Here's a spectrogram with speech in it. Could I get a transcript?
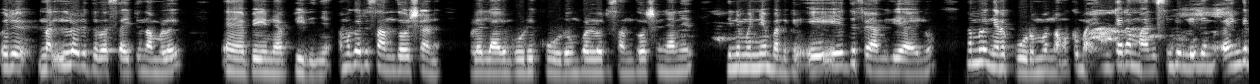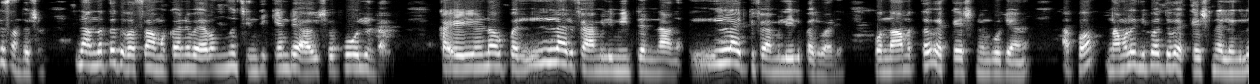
ഒരു നല്ലൊരു ദിവസമായിട്ട് നമ്മൾ പിന്നെ പിരിഞ്ഞ്. നമുക്കൊരു സന്തോഷമാണ് നമ്മളെല്ലാവരും കൂടി കൂടുമ്പോൾ ഉള്ള ഒരു സന്തോഷം. ഞാൻ ഇതിന് മുന്നേ പറഞ്ഞു ഏത് ഫാമിലി ആയാലും നമ്മളിങ്ങനെ കൂടുമ്പോൾ നമുക്ക് ഭയങ്കര മനസ്സിന്റെ ഉള്ളിൽ ഭയങ്കര സന്തോഷം. പിന്നെ അന്നത്തെ ദിവസം നമുക്ക് അതിന് വേറെ ഒന്നും ചിന്തിക്കേണ്ട ആവശ്യം പോലും ഉണ്ടാവും കഴിയണ ഇപ്പൊ എല്ലാവരും ഫാമിലി മീറ്റ് തന്നെയാണ് എല്ലാവർക്കും ഫാമിലിയിൽ പരിപാടി. ഒന്നാമത്തെ വെക്കേഷനും കൂടിയാണ്. അപ്പോൾ നമ്മൾ ഇനിയിപ്പോൾ ഇത് വെക്കേഷൻ അല്ലെങ്കിൽ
